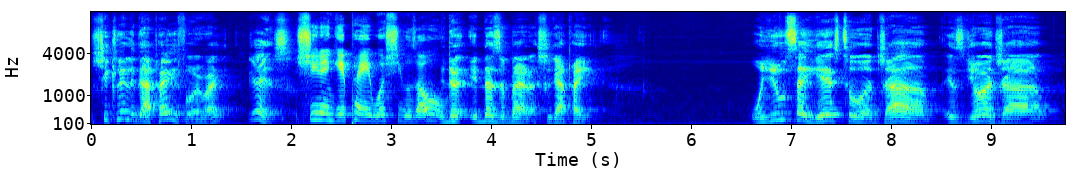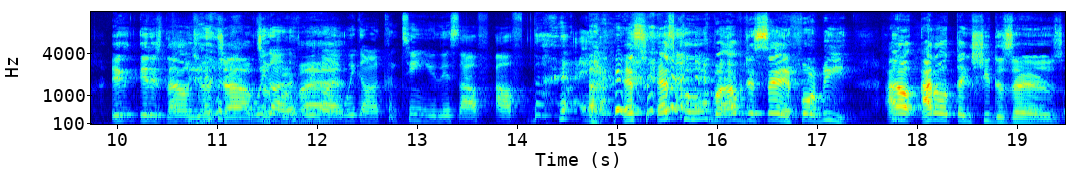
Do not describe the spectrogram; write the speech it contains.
she clearly got paid for it, right? Yes. She didn't get paid what she was owed. It, it doesn't matter. She got paid. When you say yes to a job, it's your job. It, it is now your job We're to gonna we're provide. gonna we're gonna continue this off off the air. that's that's cool, but I'm just saying for me, I don't I don't think she deserves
